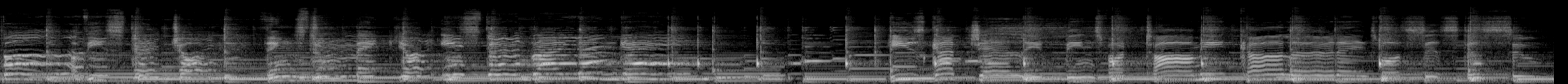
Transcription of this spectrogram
full of Easter joy, things to make your Easter bright and gay. He's got jelly beans for Tommy, colored eggs for Sister Sue.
